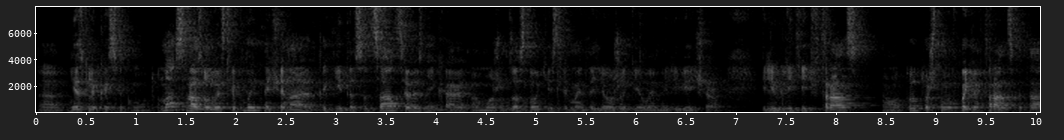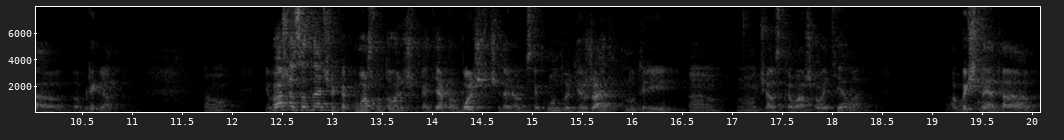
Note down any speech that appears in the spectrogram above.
несколько секунд. У нас сразу мысли плыть начинают, какие-то ассоциации возникают, мы можем заснуть, если мы это лежа делаем или вечером, или влететь в транс. Вот. То, то, что мы входим в транс, это облигатно. Вот. И ваша задача как можно дольше, хотя бы больше 4 секунд удержать внутри э, участка вашего тела. Обычно это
